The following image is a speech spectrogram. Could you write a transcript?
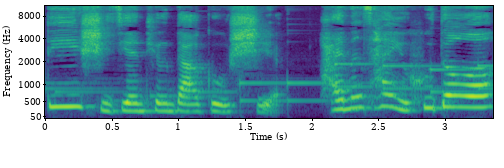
第一时间听到故事，还能参与互动哦。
